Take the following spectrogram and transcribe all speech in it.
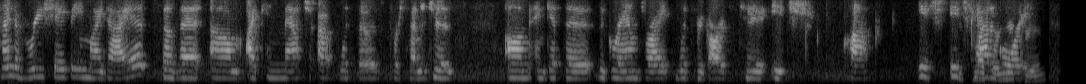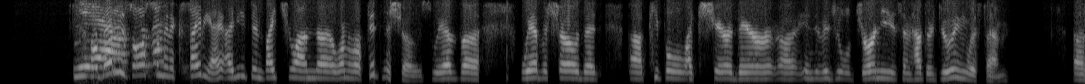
kind of reshaping my diet so that um, I can match up with those percentages um, and get the the grams right with regards to each class, each each category. Yeah, well, that is so awesome and exciting. I, I need to invite you on uh, one of our fitness shows. We have uh, we have a show that uh, people like share their uh, individual journeys and how they're doing with them. Uh,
